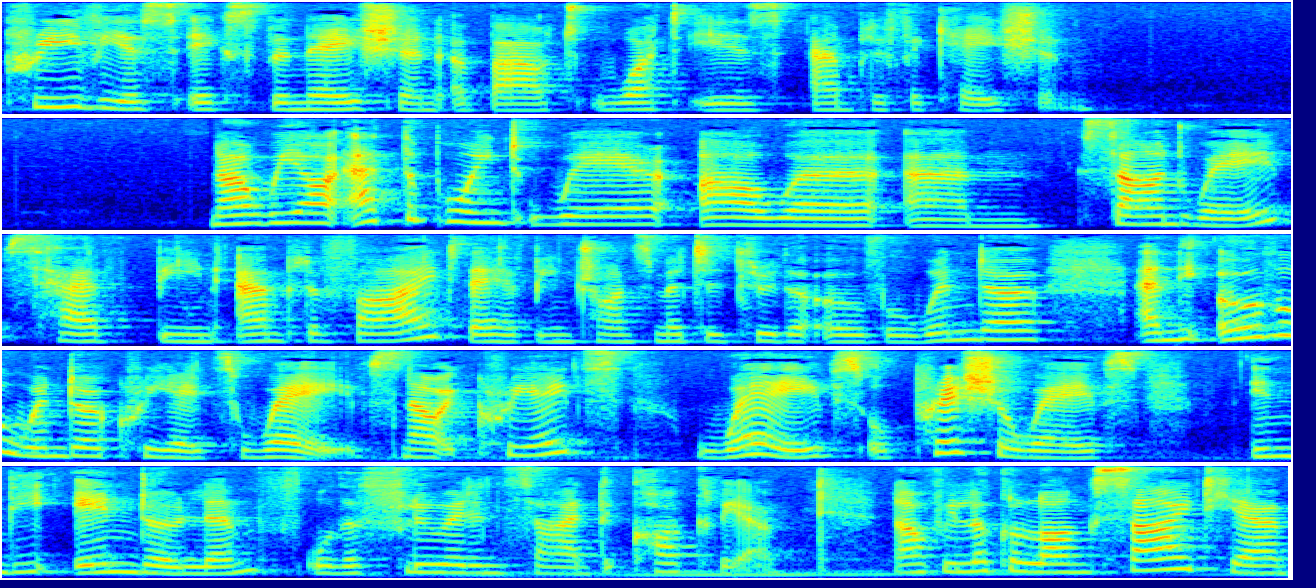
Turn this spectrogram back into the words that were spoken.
previous explanation about what is amplification. Now we are at the point where our um, sound waves have been amplified, they have been transmitted through the oval window, and the oval window creates waves. Now it creates waves or pressure waves in the endolymph or the fluid inside the cochlea. Now, if we look alongside here,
